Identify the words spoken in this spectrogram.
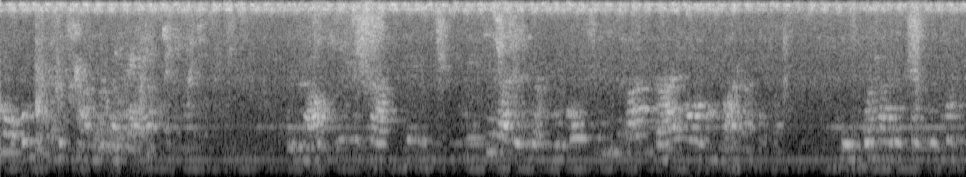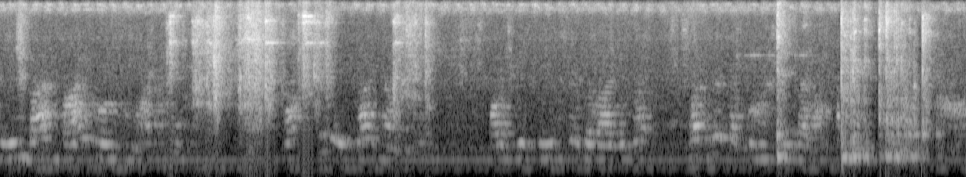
को उचित दिशा में के हिसाब से नीचे वाले को तीन बार दाएँ घुमाना होगा वाले को तीन बार बाएँ ओर घुमाना होगा वक्त एक बार और फिर दरवाजे पर तक पहुँचने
